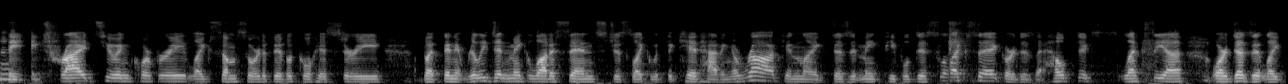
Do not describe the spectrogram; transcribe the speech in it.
they tried to incorporate like some sort of biblical history, but then it really didn't make a lot of sense. Just like with the kid having a rock, and like, does it make people dyslexic, or does it help dyslexia, or does it like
